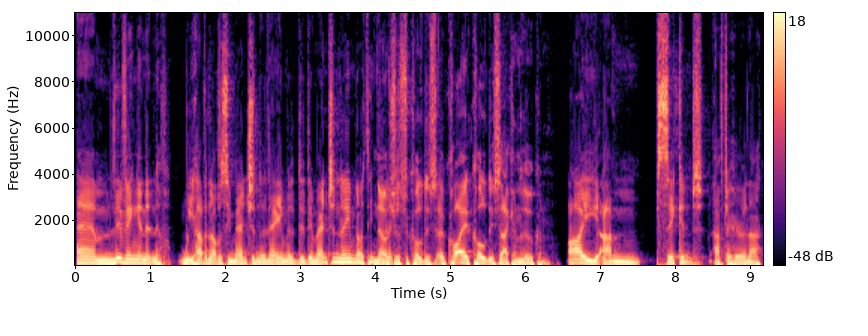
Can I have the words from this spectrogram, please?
um, living in. An, we haven't obviously mentioned the name. Did they mention the name? I think No, it's just a, cul-de- a quiet cul-de-sac in Lucan. I am sickened after hearing that.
